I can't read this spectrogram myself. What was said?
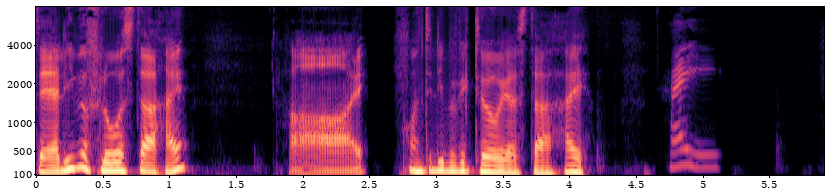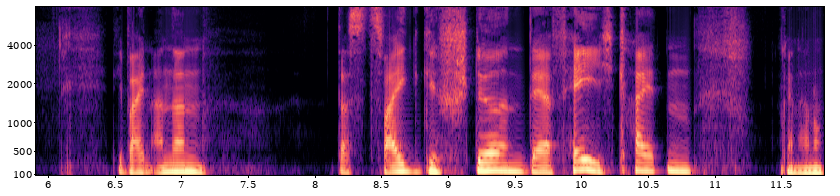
Der liebe Flo ist da, hi. Hi. Und die liebe Victoria ist da, hi. Hi. Die beiden anderen, das Zweigestirn der Fähigkeiten, keine Ahnung,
